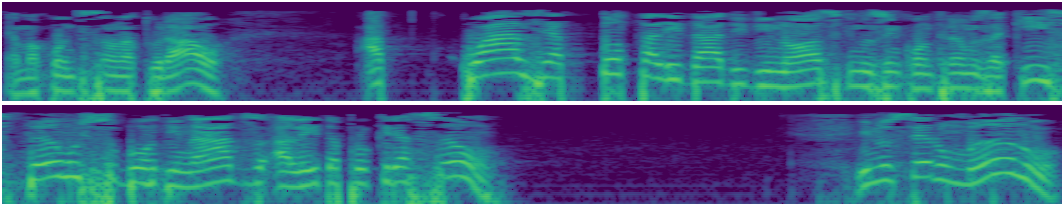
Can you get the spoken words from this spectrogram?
É uma condição natural. A, quase a totalidade de nós que nos encontramos aqui estamos subordinados à lei da procriação. E no ser humano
